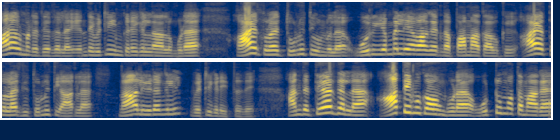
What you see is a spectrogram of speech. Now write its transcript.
பாராளுமன்ற தேர்தலில் எந்த வெற்றியும் கிடைக்கலனாலும் கூட ஆயிரத்தி தொள்ளாயிரத்தி தொண்ணூற்றி ஒன்றில் ஒரு எம்எல்ஏவாக இருந்த பாமகவுக்கு ஆயிரத்தி தொள்ளாயிரத்தி தொண்ணூற்றி ஆறில் நாலு இடங்களில் வெற்றி கிடைத்தது. அந்த தேர்தலில் அதிமுகவும் கூட ஒட்டுமொத்தமாக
